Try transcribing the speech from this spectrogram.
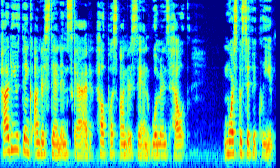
How do you think understanding SCAD help us understand women's health, more specifically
